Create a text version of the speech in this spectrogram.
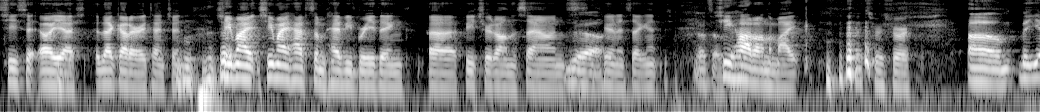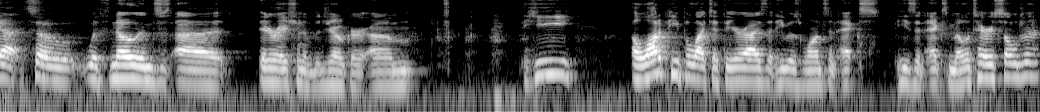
She said, "Oh yeah, that got our attention. She might she might have some heavy breathing uh, featured on the sounds Yeah. here in a second. That's She hot on the mic, that's for sure. Um, but yeah, so with Nolan's uh, iteration of the Joker, um, he, a lot of people like to theorize that he was once an ex, he's an ex-military soldier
